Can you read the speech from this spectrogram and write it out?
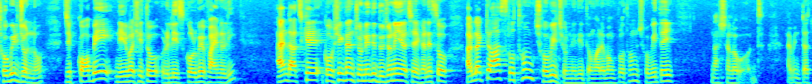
ছবির জন্য যে কবে নির্বাসিত রিলিজ করবে ফাইনালি অ্যান্ড আজকে কৌশিক দান চুর্নিধি দুজনেই আছে এখানে so I like to ask প্রথম ছবি চুর্নিধি তোমার এবং প্রথম ছবিতেই national award I mean touch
